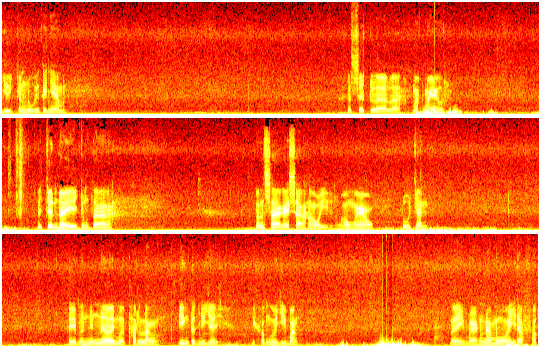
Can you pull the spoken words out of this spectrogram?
dưới chân núi cả nhà mình. Hết sức là là mát mẻ. Ở trên đây chúng ta đánh xa cái xã hội ồn ào, đua tranh. Tìm đến những nơi mà thanh lặng, yên tĩnh như vậy thì không có gì bằng. Đây bản nam mô a di đà phật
